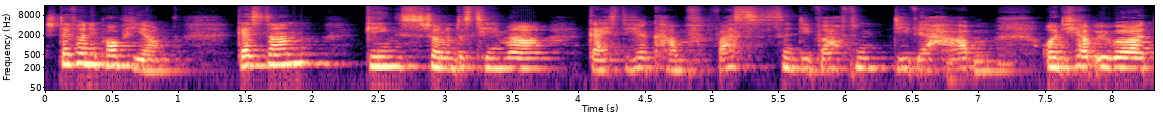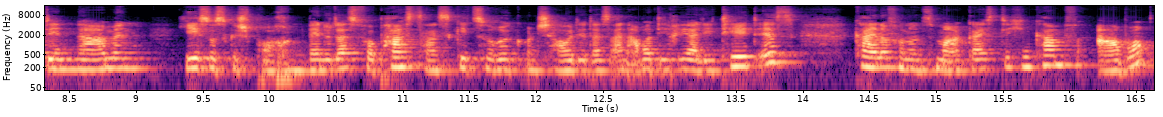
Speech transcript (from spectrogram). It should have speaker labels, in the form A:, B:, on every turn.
A: Stefanie Popp hier. Gestern ging es schon um das Thema geistlicher Kampf. Was sind die Waffen, die wir haben? Und ich habe über den Namen Jesus gesprochen. Wenn du das verpasst hast, geh zurück und schau dir das an. Aber die Realität ist, keiner von uns mag geistlichen Kampf. Aber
